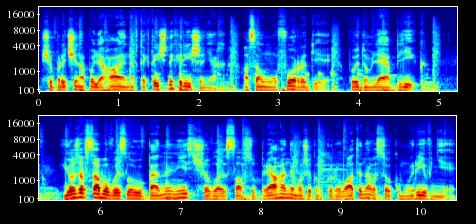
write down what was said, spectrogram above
що причина полягає не в тактичних рішеннях, а в самому Форварді, повідомляє Блік. Йозеф Сабо висловив упевненість, що Владислав Супряга не може конкурувати на високому рівні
